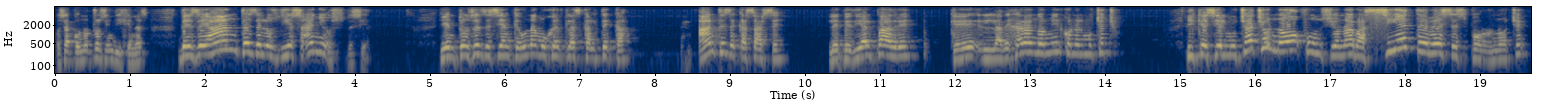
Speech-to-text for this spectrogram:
o sea, con otros indígenas, desde antes de los 10 años, decían. Y entonces decían que una mujer tlaxcalteca, antes de casarse, le pedía al padre que la dejaran dormir con el muchacho. Y que si el muchacho no funcionaba siete veces por noche,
